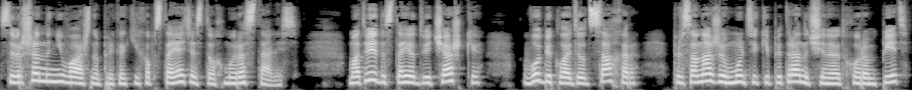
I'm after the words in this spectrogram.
совершенно неважно, при каких обстоятельствах мы расстались. Матвей достает две чашки, в обе кладет сахар, персонажи в мультике Петра начинают хором петь,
